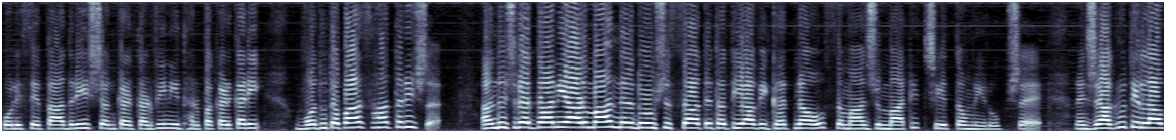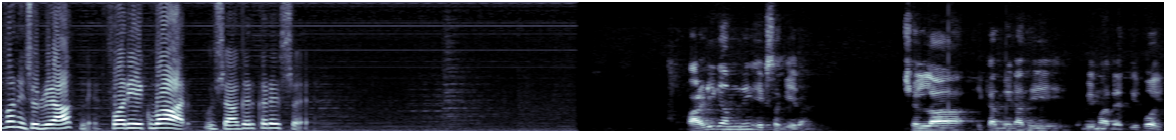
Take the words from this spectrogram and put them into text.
પોલીસે પાદરી શંકર તડવીની ધરપકડ કરી. વધુ તપાસ હાથ ધરી છે. અંધશ્રદ્ધાની આડમાં નિર્દોષ સાથે થતી આવી ઘટનાઓ સમાજ માટે ચેતવણી રૂપ છે અને જાગૃતિ લાવવાની જરૂરિયાતને ફરી એકવાર ઉજાગર કરે છે. પારડી ગામની એક સગીરા છેલ્લા એકાદ મહિનાથી બીમાર રહેતી હોય.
